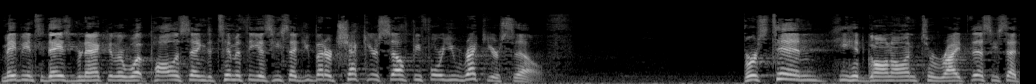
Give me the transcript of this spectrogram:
maybe in today's vernacular, what Paul is saying to Timothy is he said, you better check yourself before you wreck yourself. Verse 10, he had gone on to write this. He said,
